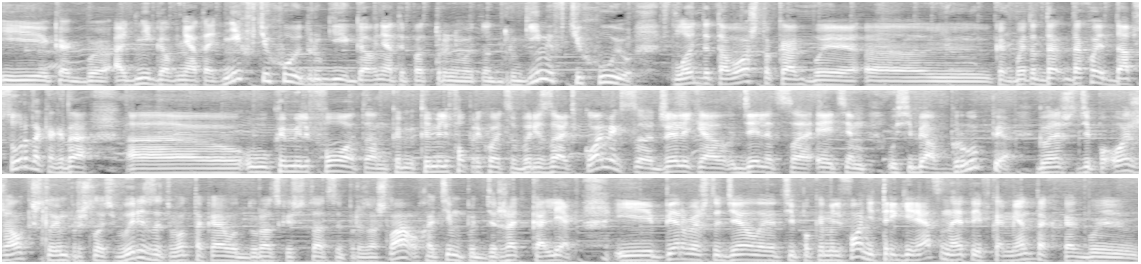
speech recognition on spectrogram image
И как бы одни говнят одних втихую, другие говнят и подтрунивают над другими втихую, вплоть до того, что как бы, э, как бы это до- доходит до абсурда, когда э, у Камильфо, там, Кам- Камильфо приходится вырезать комикс, Джелики делятся этим у себя в группе, говорят, что типа, ой, жалко, что им пришлось вырезать, вот такая вот дурацкая ситуация произошла, хотим поддержать коллег. И первое, что делает, типа, Камильфо, они триггерятся на это и в комментах, как бы,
